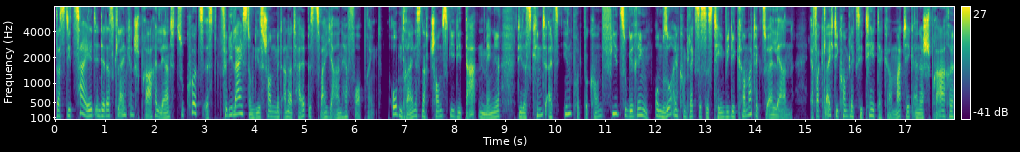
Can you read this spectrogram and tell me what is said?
dass die Zeit, in der das Kleinkind Sprache lernt, zu kurz ist für die Leistung, die es schon mit anderthalb bis zwei Jahren hervorbringt. Obendrein ist nach Chomsky die Datenmenge, die das Kind als Input bekommt, viel zu gering, um so ein komplexes System wie die Grammatik zu erlernen. Er vergleicht die Komplexität der Grammatik einer Sprache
